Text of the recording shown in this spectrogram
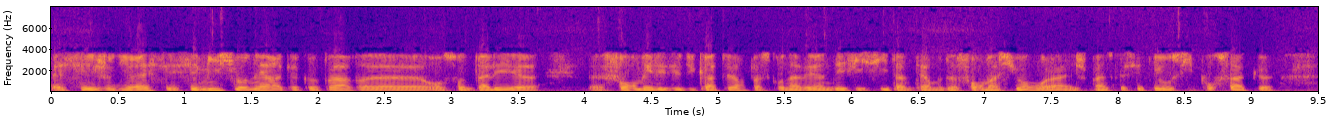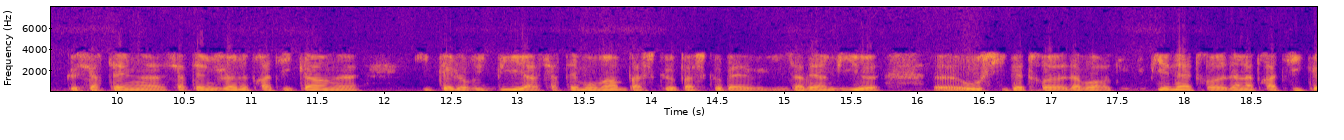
ben, c'est je dirais c'est ces missionnaires quelque part euh, on sont allés euh, former les éducateurs parce qu'on avait un déficit en termes de formation voilà. Et je pense que c'était aussi pour ça que que certains certains jeunes pratiquants quittaient le rugby à certains moments parce que parce que ben, ils avaient envie euh, euh aussi d'être d'avoir du bien-être dans la pratique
